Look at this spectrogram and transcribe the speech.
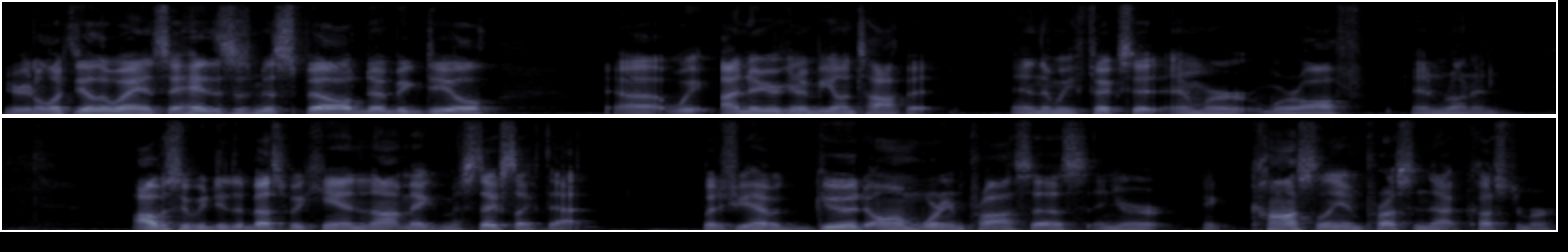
You're going to look the other way and say, "Hey, this is misspelled. No big deal. Uh, we, I know you're going to be on top of it." And then we fix it, and we're we're off and running. Obviously, we do the best we can to not make mistakes like that. But if you have a good onboarding process and you're constantly impressing that customer,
